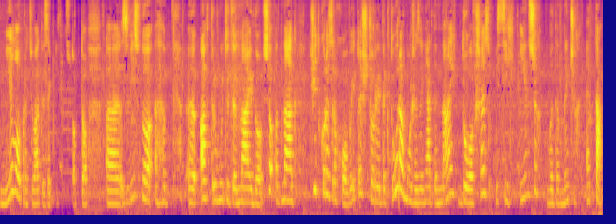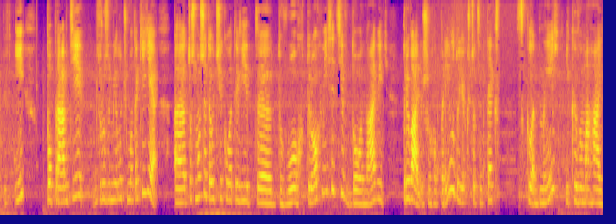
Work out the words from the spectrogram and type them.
вміло опрацювати за місяць. Тобто, е, звісно, е, е, автор мучиться найдовше, однак чітко розраховуйте, що редактура може зайняти найдовше з усіх інших видавничих етапів. І по правді зрозуміло, чому так і є. Е, Тож можете очікувати від е, двох-трьох місяців до навіть тривалішого періоду, якщо це текст складний, який вимагає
